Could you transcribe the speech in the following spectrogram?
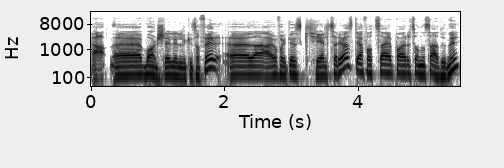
Ja, eh, Barnslig lille Kristoffer. Eh, det er jo faktisk helt seriøst. De har fått seg et par sånne sædhunder.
